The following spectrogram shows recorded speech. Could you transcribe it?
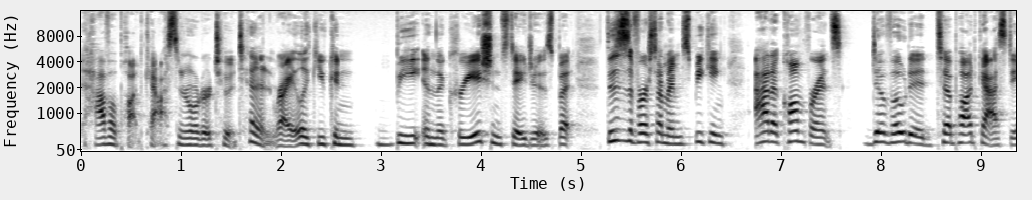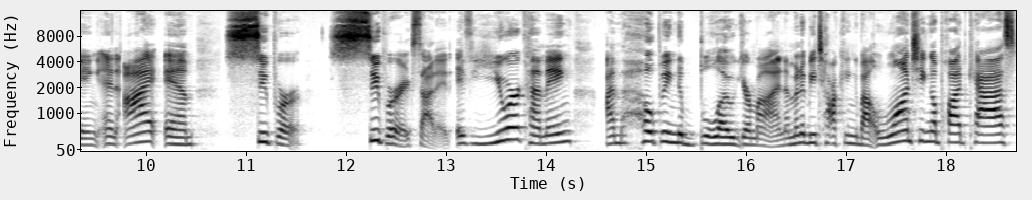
have a podcast in order to attend, right? Like you can be in the creation stages, but this is the first time I'm speaking at a conference devoted to podcasting and I am super super excited. If you're coming, I'm hoping to blow your mind. I'm going to be talking about launching a podcast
